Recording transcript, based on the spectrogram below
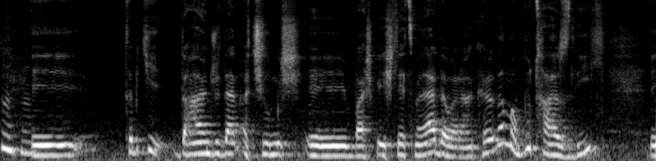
Hı hı. E, tabii ki daha önceden açılmış e, başka işletmeler de var Ankara'da ama bu tarz değil. E,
